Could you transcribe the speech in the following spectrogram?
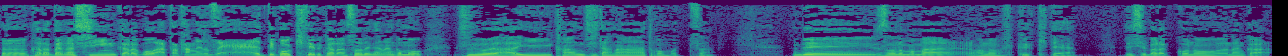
うん体がシーンからこう、温めるぜーってこう来てるから、それがなんかもう、すごい、あーいい感じだなーとか思ってさ。で、そのまま、あの、服着て、で、しばらくこの、なんか、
